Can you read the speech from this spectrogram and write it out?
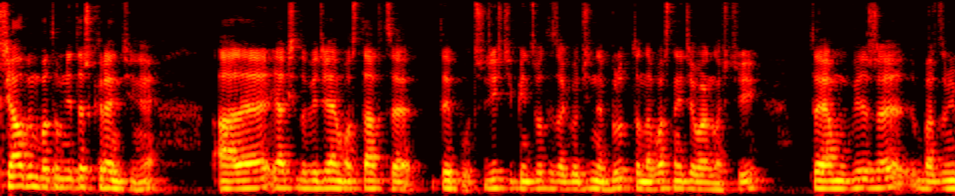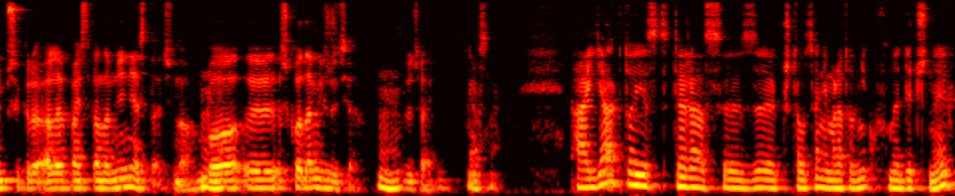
chciałbym, bo to mnie też kręci, nie? Ale jak się dowiedziałem o stawce typu 35 zł za godzinę brutto na własnej działalności, to ja mówię, że bardzo mi przykro, ale państwa na mnie nie stać, no, bo y, szkoda mi życia, Mhm. zwyczajnie. Jasne. A jak to jest teraz e, z kształceniem ratowników medycznych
